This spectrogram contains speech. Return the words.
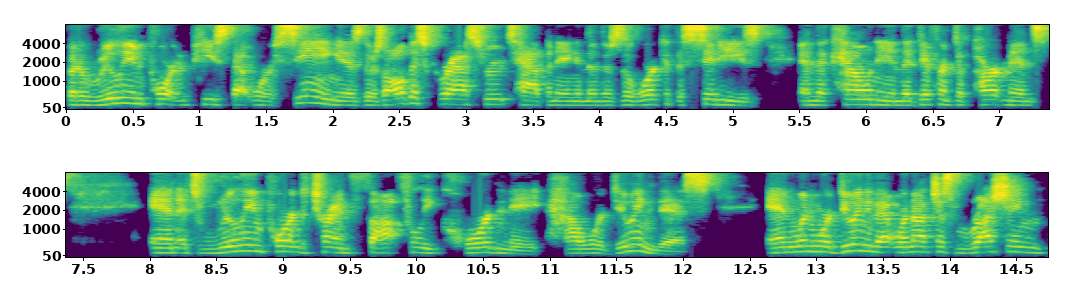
but a really important piece that we're seeing is there's all this grassroots happening and then there's the work at the cities and the county and the different departments. And it's really important to try and thoughtfully coordinate how we're doing this. And when we're doing that we're not just rushing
